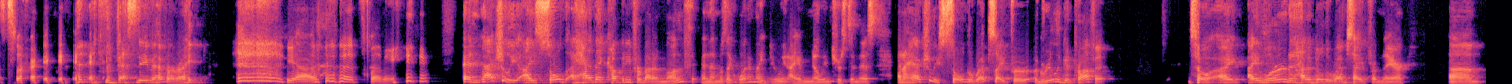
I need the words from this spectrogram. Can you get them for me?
Sorry. it's the best name ever, right? yeah, that's funny. And actually, I sold. I had that company for about a month, and then was like, "What am I doing? I have no interest in this." And I actually sold the website for a really good profit. So I I learned how to build a website from there. Um,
